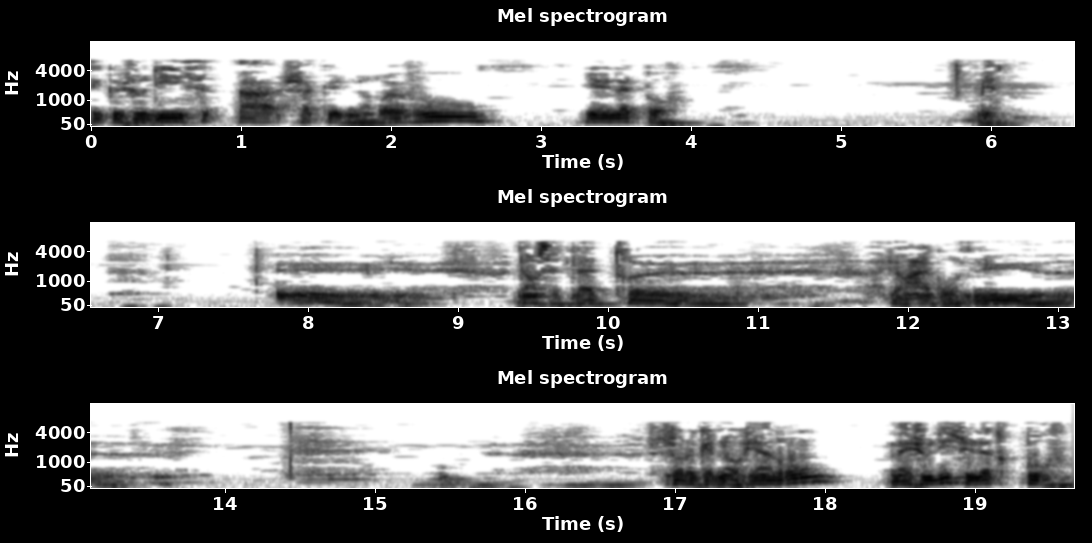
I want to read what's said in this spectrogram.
et que je vous dise à chacune d'entre vous, il y a une lettre pour Bien. Euh, dans cette lettre, euh, il y aura un contenu euh, sur lequel nous reviendrons, mais je vous dis c'est une lettre pour vous.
